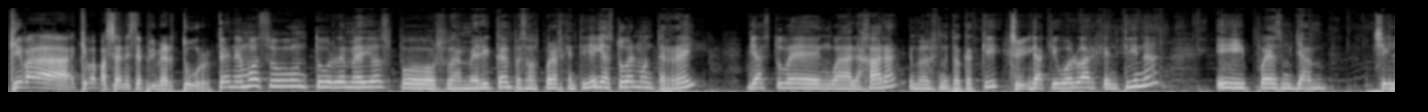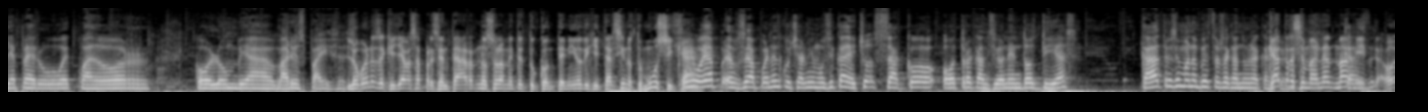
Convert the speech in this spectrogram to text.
¿Qué va, qué va a pasar en este primer tour? Tenemos un tour de medios por Sudamérica, empezamos por Argentina, ya estuve en Monterrey, ya estuve en Guadalajara, y me, me toca aquí. Sí. De aquí vuelvo a Argentina y pues ya Chile, Perú, Ecuador, Colombia, varios países. Lo bueno es de que ya vas a presentar no solamente tu contenido digital, sino tu música. Sí, voy a, o sea, pueden escuchar mi música, de hecho saco otra canción en dos días. Cada tres semanas voy a estar sacando una canción. Cada tres semanas, mami, Cada- oh,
